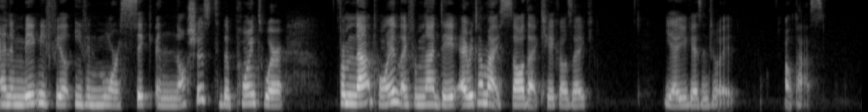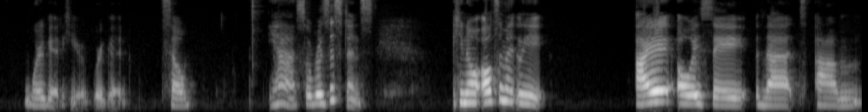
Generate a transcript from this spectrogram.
And it made me feel even more sick and nauseous to the point where, from that point, like from that day, every time I saw that cake, I was like, yeah, you guys enjoy it. I'll pass. We're good here. We're good. So, yeah, so resistance. You know, ultimately, I always say that um,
